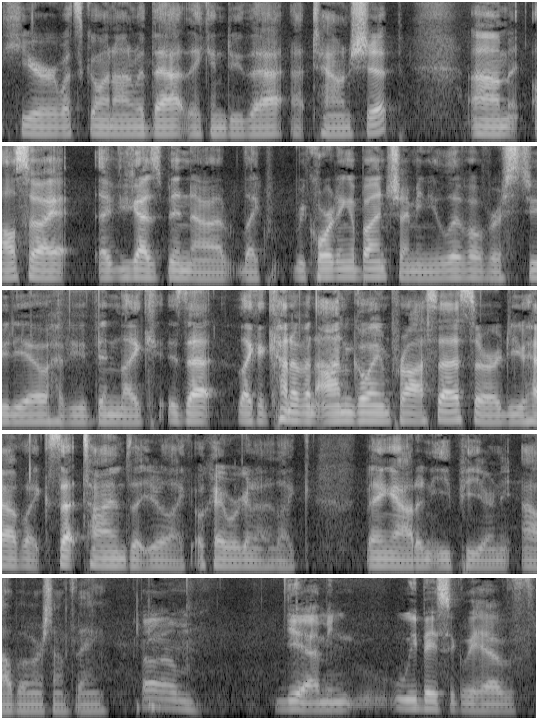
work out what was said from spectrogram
hear what's going on with that, they can do that at Township. Um, also, I have you guys been uh, like recording a bunch? I mean, you live over a studio. Have you been like, is that like a kind of an ongoing process, or do you have like set times that you're like, okay, we're gonna like bang out an EP or an album or something? Um, yeah, I mean, we basically have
